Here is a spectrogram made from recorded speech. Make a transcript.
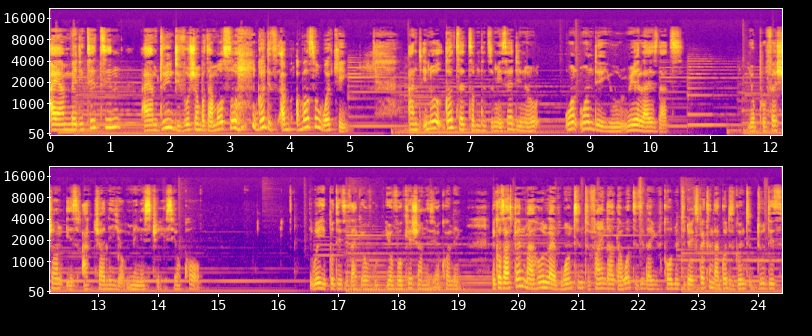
I am meditating. I am doing devotion, but I'm also God is. I'm, I'm also working and you know, God said something to me. He said, you know, one one day you realize that your profession is actually your ministry, it's your call. The way he put it is like your your vocation is your calling. Because I spent my whole life wanting to find out that what is it that you've called me to do, expecting that God is going to do this,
